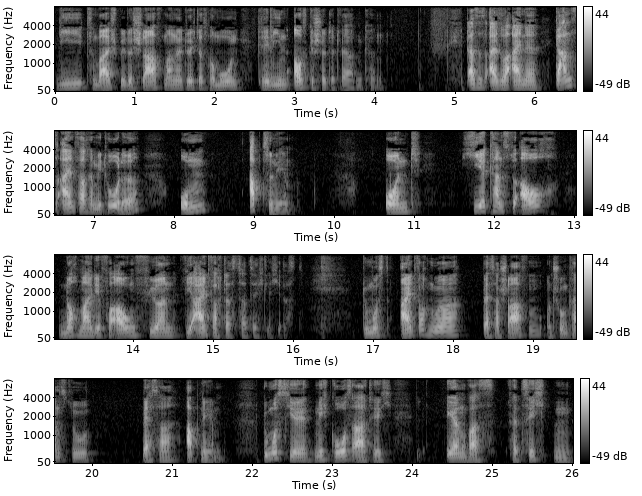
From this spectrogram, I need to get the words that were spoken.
die zum Beispiel durch Schlafmangel durch das Hormon Grelin ausgeschüttet werden können. Das ist also eine ganz einfache Methode, um abzunehmen. Und hier kannst du auch nochmal dir vor Augen führen, wie einfach das tatsächlich ist. Du musst einfach nur besser schlafen und schon kannst du besser abnehmen. Du musst hier nicht großartig irgendwas verzichten.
